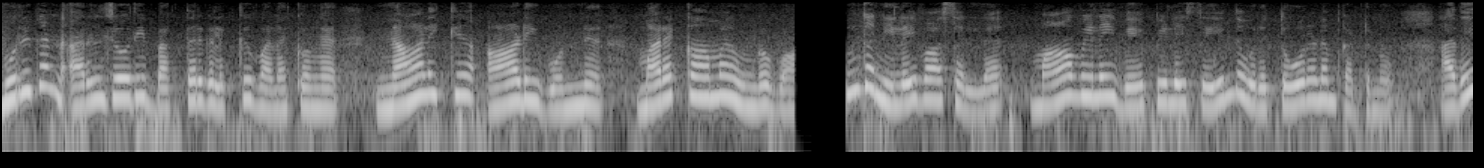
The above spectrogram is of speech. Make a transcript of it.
முருகன் அருள்ஜோதி பக்தர்களுக்கு வணக்கங்க. நாளைக்கு ஆடி ஒன்று மறக்காமல் உங்கள் வா உங்கள் நிலைவாசலில் மாவிலை வேப்பிலை சேர்ந்து ஒரு தோரணம் கட்டணும். அதே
